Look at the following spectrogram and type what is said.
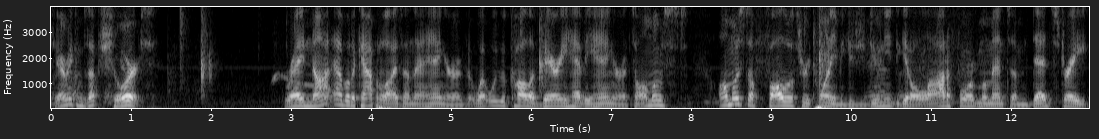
Jeremy comes up short. Ray not able to capitalize on that hanger, what we would call a very heavy hanger. It's almost almost a follow through 20 because you do need to get a lot of forward momentum dead straight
